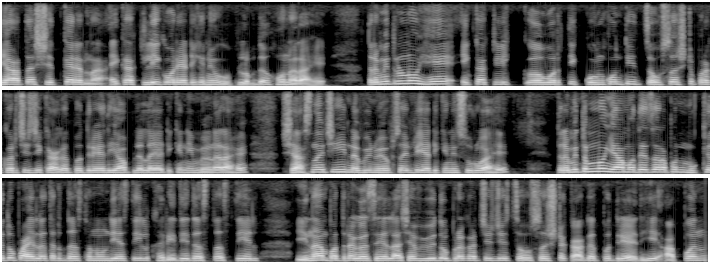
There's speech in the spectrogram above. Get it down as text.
हे आता शेतकऱ्यांना एका क्लिकवर या ठिकाणी उपलब्ध होणार आहे. तर मित्रांनो हे एका क्लिकवरती कोणकोणती चौसष्ट प्रकारची जी कागदपत्रे आहेत ही आपल्याला या ठिकाणी मिळणार आहे. शासनाची ही नवीन वेबसाईट या ठिकाणी सुरू आहे. तर मित्रांनो यामध्ये जर आपण मुख्यत्व पाहिलं तर दस्त नोंदी असतील खरेदी दस्त असतील इनामपत्रक असेल अशा विविध प्रकारचे जे चौसष्ट कागदपत्रे आहेत ही आपण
